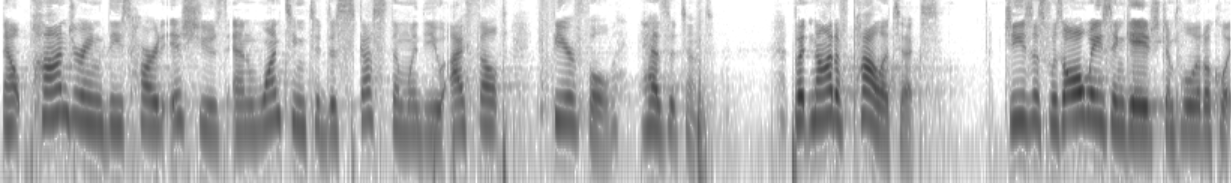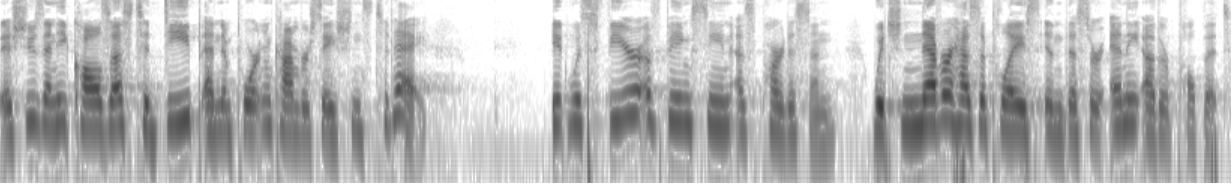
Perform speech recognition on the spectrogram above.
Now, pondering these hard issues and wanting to discuss them with you, I felt fearful, hesitant, but not of politics. Jesus was always engaged in political issues, and he calls us to deep and important conversations today. It was fear of being seen as partisan, which never has a place in this or any other pulpit.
